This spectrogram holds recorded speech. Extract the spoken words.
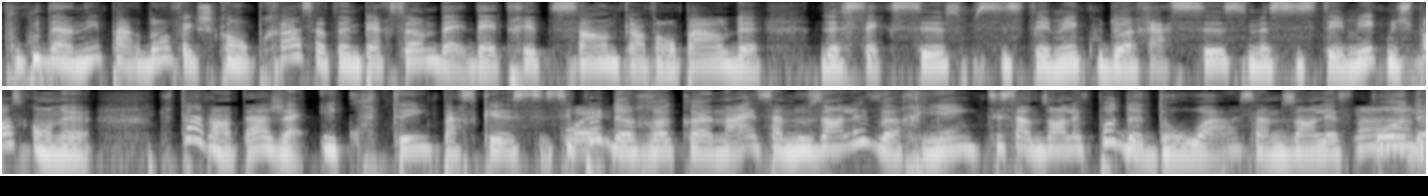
beaucoup d'années pardon, fait que je comprends certaines personnes d'être réticentes quand on parle de, de sexisme systémique ou de racisme systémique, mais je pense qu'on a tout avantage à écouter parce que c'est pas de reconnaître, ça nous enlève rien, tu sais ça nous enlève pas de droit, ça nous enlève pas de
